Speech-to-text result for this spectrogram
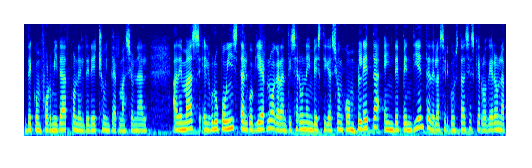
de conformidad con el derecho internacional. Además, el grupo insta al gobierno a garantizar una investigación completa e independiente de las circunstancias que rodearon la,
